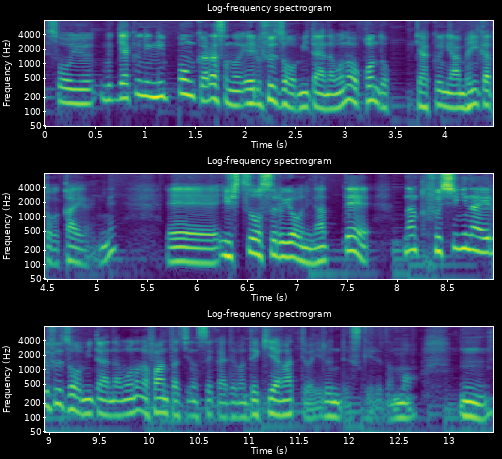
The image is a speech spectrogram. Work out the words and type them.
そういう、逆に日本からそのエルフ像みたいなものを今度逆にアメリカとか海外にね、えー輸出をするようになって、なんか不思議なエルフ像みたいなものがファンタジーの世界でも出来上がってはいるんですけれども、うん。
